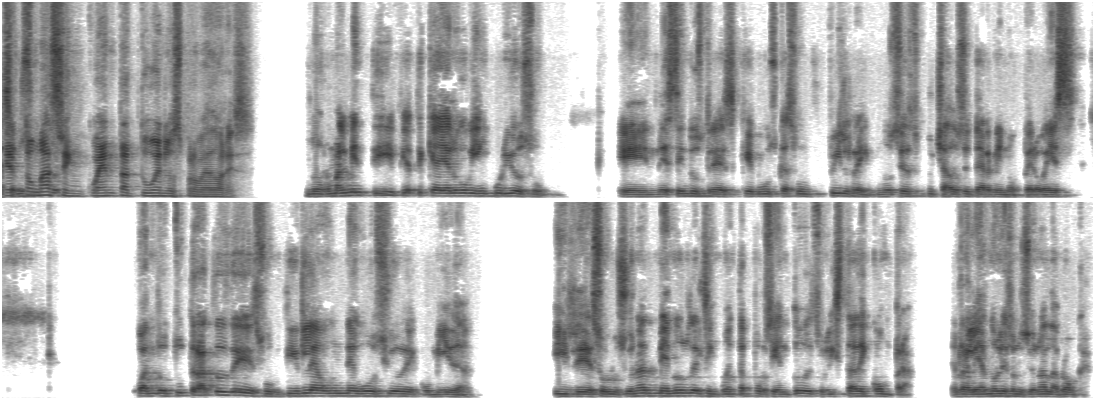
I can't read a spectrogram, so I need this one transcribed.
¿Qué tomas en cuenta tú en los proveedores? Normalmente, fíjate que hay algo bien curioso en esta industria, es que buscas un fill rate. No sé si has escuchado ese término, pero es cuando tú tratas de surtirle a un negocio de comida y le solucionas menos del 50% de su lista de compra, en realidad no le solucionas la bronca.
